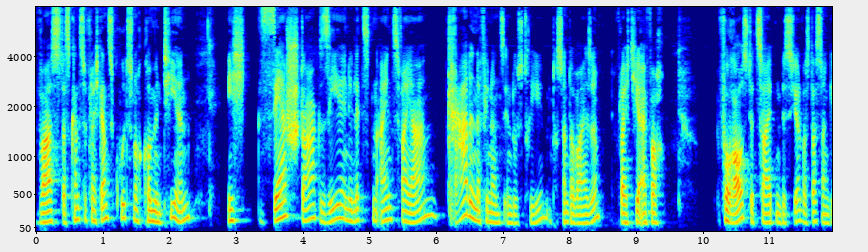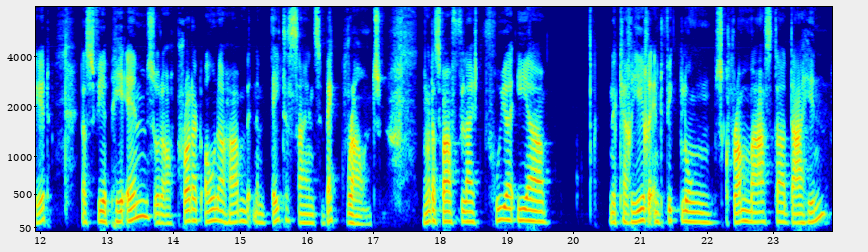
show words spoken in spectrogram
was, das kannst du vielleicht ganz kurz noch kommentieren, ich sehr stark sehe in den letzten ein, zwei Jahren, gerade in der Finanzindustrie, interessanterweise, vielleicht hier einfach voraus der Zeit ein bisschen, was das angeht, dass wir PMs oder auch Product Owner haben mit einem Data Science Background. Das war vielleicht früher eher eine Karriereentwicklung, Scrum Master dahin.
